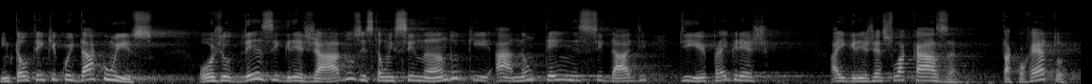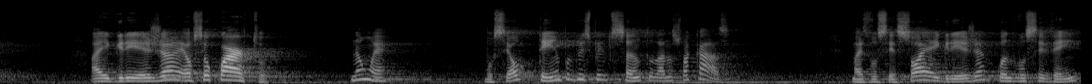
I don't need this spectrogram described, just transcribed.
Então tem que cuidar com isso. Hoje os desigrejados estão ensinando que ah, não tem necessidade de ir para a igreja. A igreja é sua casa, está correto? A igreja é o seu quarto. Não é. Você é o templo do Espírito Santo lá na sua casa. Mas você só é a igreja quando você vem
